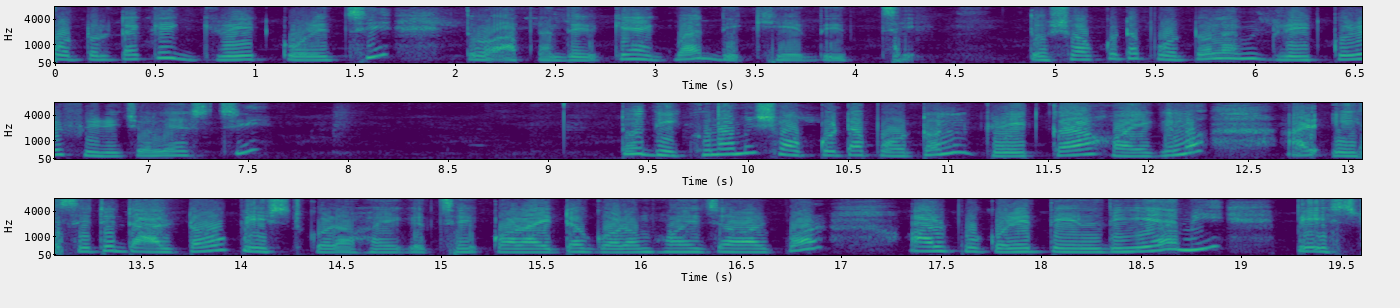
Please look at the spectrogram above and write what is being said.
পটলটাকে গ্রেট করেছি, তো আপনাদেরকে একবার দেখিয়ে দিচ্ছি। তো সব কটা পটল আমি গ্রেড করে ফিরে চলে আসছি। তো দেখুন আমি সবকটা পটল গ্রেট করা হয়ে গেল, আর এই সেটে ডালটাও পেস্ট করা হয়ে গেছে। কড়াইটা গরম হয়ে যাওয়ার পর অল্প করে তেল দিয়ে আমি পেস্ট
